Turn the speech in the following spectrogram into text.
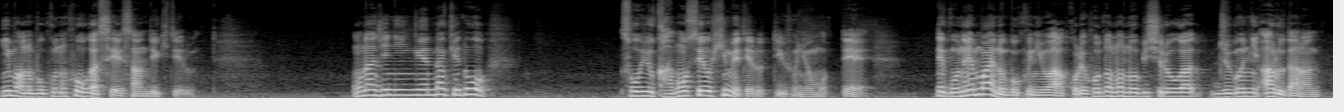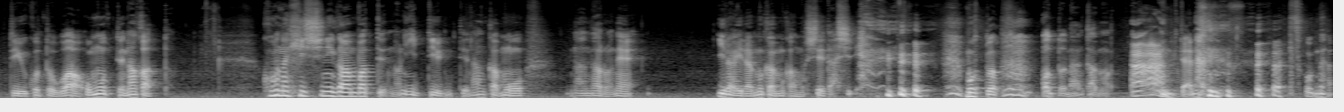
今の僕の方が生産できてる同じ人間だけどそういう可能性を秘めてるっていうふうに思ってで5年前の僕にはこれほどの伸びしろが自分にあるだなんていうことは思ってなかった。こんな必死に頑張ってんのにって言ってなんかもうなんだろうね。イライラムカムカもしてたし。もっともっとなんかもう「うん!」みたいな。そんな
